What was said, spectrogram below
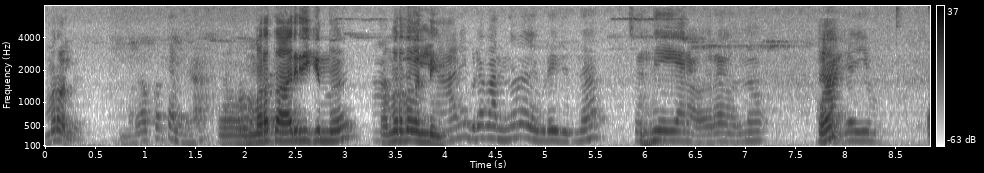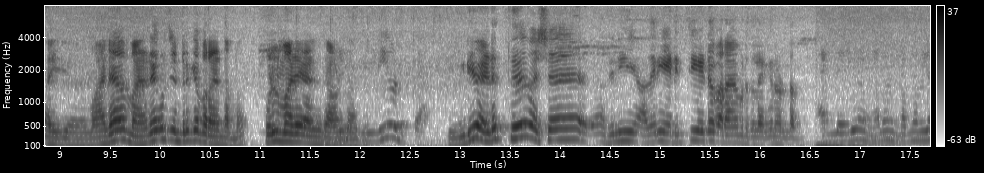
ഉമ്മറല്ലേ? ഉമ്മറത്ത് ആരിയ്ക്കുന്നത് അമൃതവല്ലി ഞാൻ ഇവിടെ വന്ന് ഇവിടെ ഇരുന്ന് ചെന്ന് ചെയ്യാനോ. വേറെ ഒന്നും അയ്യോ മഴ മഴയെ കുറിച്ച് എന്തൊക്കെ പറയണ്ട അമ്മ? ഫുൾ മഴയായിരുന്നു രാവിലെ വീഡിയോ എടുത്ത. പക്ഷെ അതിന് അതിന് എഡിറ്റ് ചെയ്തിട്ട് പറയാൻ പറ്റത്തില്ല എങ്ങനെ ഉണ്ടെന്ന്. അല്ലെങ്കിൽ അങ്ങനെ ഉണ്ടെന്നുള്ള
